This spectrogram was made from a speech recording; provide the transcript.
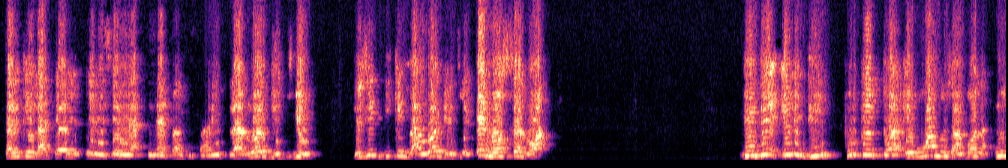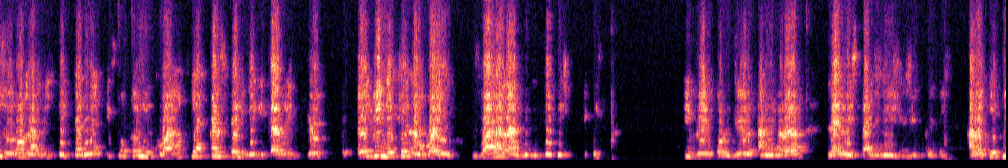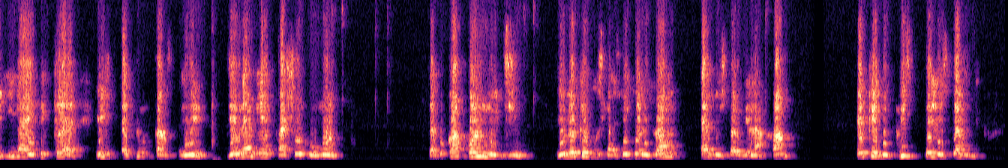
Tel que la terre et le ciel n'est pas du Paris, la loi de Dieu Jésus dit que la loi de Dieu et non ses loi. il dit, pour que toi et moi, nous, avons, nous aurons la vie éternelle, il faut que nous croyons qu'il y a qu'un seul véritable Dieu, et lui n'est qu'un envoyé. Voilà la vérité de Jésus qui veut conduire en erreur les messages de Jésus-Christ. Alors que lui, il a été clair, il est tout enseigné. Je n'ai rien caché au monde. C'est pourquoi Paul nous dit, je veux que vous sachiez que l'homme est le chef de la femme et que le Christ est le chef,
